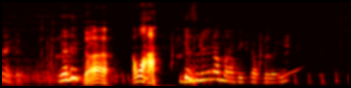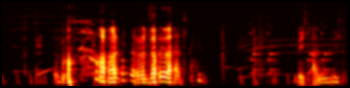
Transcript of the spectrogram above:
Danke. Da. Aua! Willst du bitte noch mal auf den Knopf drücken? Was soll das? Licht an, Licht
